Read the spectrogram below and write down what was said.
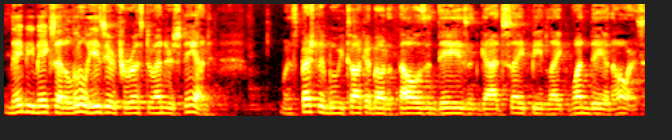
maybe makes that a little easier for us to understand, especially when we talk about a thousand days in God's sight being like one day in ours.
